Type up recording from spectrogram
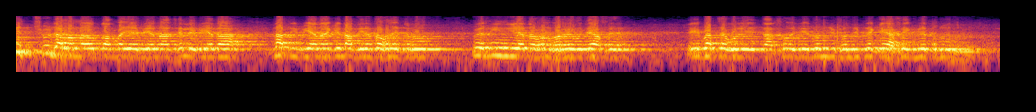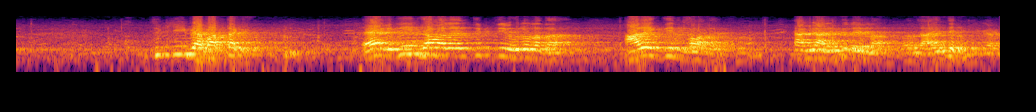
কিচ্ছু জানান না, তার ভাইয়ের বিয়ে না, ছেলে বিয়ে না, নাতি বিয়ে না, কি নাতিরা তখন একটু ইন্দিরা তখন ঘরের মধ্যে আছে। এই বাচ্চাগুলি, তার সঙ্গে যে রঞ্জিত সঞ্জীব রেখে আছে, এগুলো তো কি ব্যাপারটা কি একদিন খাওয়ালেন, তৃপ্তি হলো না তা আরেকদিন খাওয়ালেন। আমি আরেকদিন এলাম কেন।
